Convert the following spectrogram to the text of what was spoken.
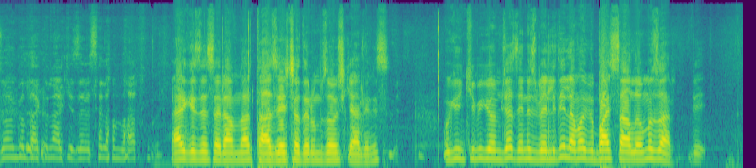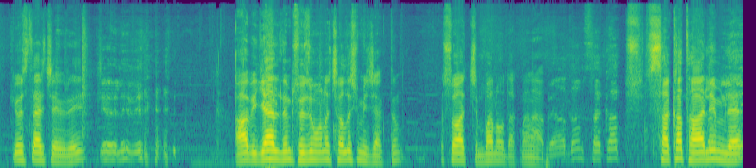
Zonguldak'tan herkese selamlar. Herkese selamlar. Taziye çadırımıza hoş geldiniz. Bugün kimi gömeceğiz henüz belli değil ama bir baş sağlığımız var. Bir göster çevreyi. Şöyle bir. Abi geldim sözüm ona çalışmayacaktım. Suatçım bana odaklan abi. Ve adam sakat. Sakat halimle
